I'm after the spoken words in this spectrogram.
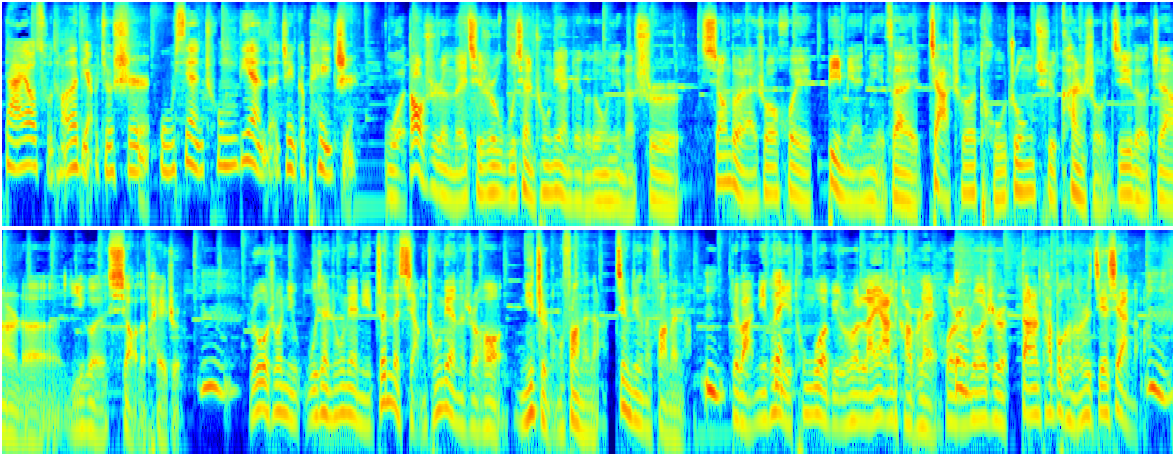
大家要吐槽的点，就是无线充电的这个配置。我倒是认为，其实无线充电这个东西呢，是相对来说会避免你在驾车途中去看手机的这样的一个小的配置。嗯。如果说你无线充电，你真的想充电的时候，你只能放在那儿，静静的放在那儿，嗯。对吧？你可以通过比如说蓝牙的 CarPlay，或者说是，当然它不可能是接线的了，嗯。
